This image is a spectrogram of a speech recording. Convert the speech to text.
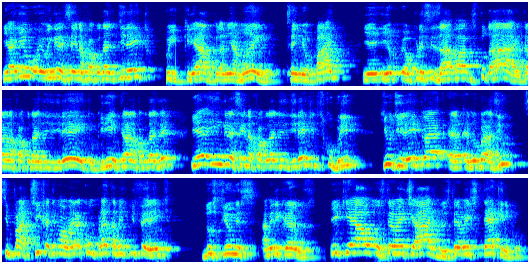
E aí eu, eu, ingressei na faculdade de Direito, fui criado pela minha mãe, sem meu pai, e, e eu, eu, precisava estudar, entrar na faculdade de Direito, queria entrar na faculdade de Direito, e aí ingressei na faculdade de Direito e descobri que o direito é, é, é no Brasil se pratica de uma maneira completamente diferente dos filmes americanos e que é algo extremamente árido, extremamente técnico.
